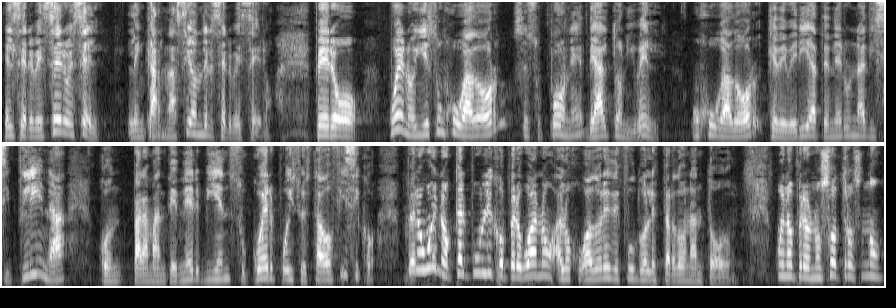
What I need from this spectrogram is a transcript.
El cervecero es él, la encarnación del cervecero. Pero bueno, y es un jugador, se supone, de alto nivel. Un jugador que debería tener una disciplina para mantener bien su cuerpo y su estado físico. Pero bueno, acá el público peruano a los jugadores de fútbol les perdonan todo. Bueno, pero nosotros no,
